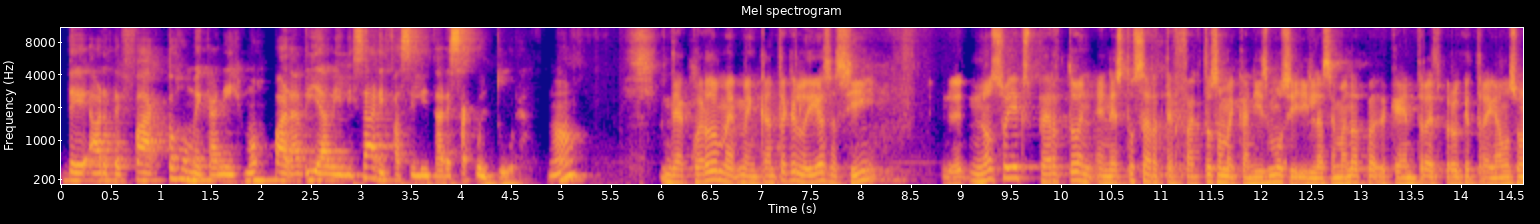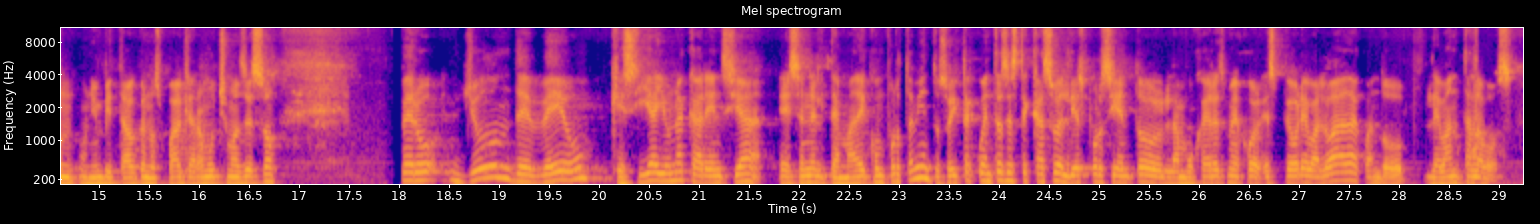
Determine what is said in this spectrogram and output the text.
de artefactos o mecanismos para viabilizar y facilitar esa cultura, ¿no? De acuerdo, me, me encanta que lo digas así eh, no soy experto en, estos artefactos o mecanismos y, la semana que entra espero que traigamos un, un, invitado que nos pueda aclarar mucho más de eso. Pero yo donde veo que sí hay una carencia es en el tema de comportamientos. Ahorita cuentas este caso del 10%, la mujer es mejor, es peor evaluada cuando levanta la voz.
